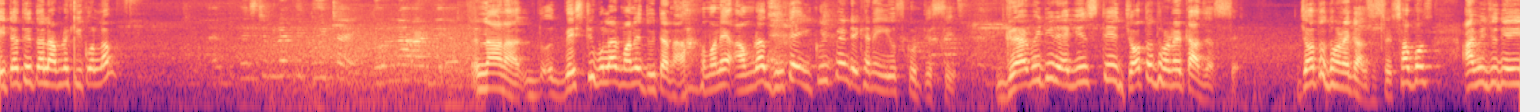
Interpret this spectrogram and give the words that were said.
এইটাতে তাহলে আমরা কি করলাম? না না ভেস্টিবুলার মানে দুইটা না। মানে আমরা দুইটা ইকুইপমেন্ট এখানে ইউজ করতেছি। গ্র্যাভিটির এগেনস্টে যত ধরনের কাজ আছে যত ধরনের কাজ আছে সাপোজ আমি যদি এই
